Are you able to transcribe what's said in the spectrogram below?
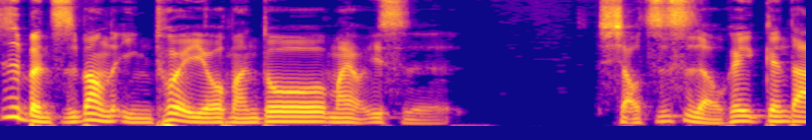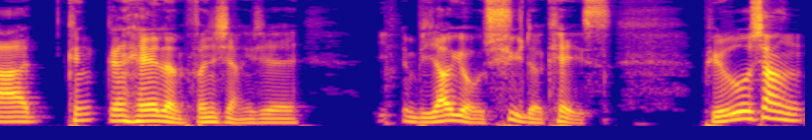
日本职棒的隐退有蛮多蛮有意思的小知识啊，我可以跟大家跟跟 Helen 分享一些比较有趣的 case，比如说像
